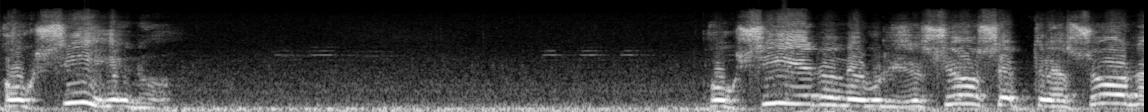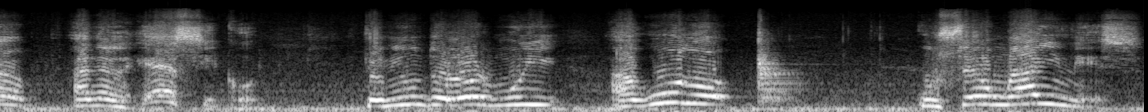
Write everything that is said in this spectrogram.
Oxígeno. Oxígeno, nebulización, septrazona, analgésico. Tenía un dolor muy agudo. Usé un AINES.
